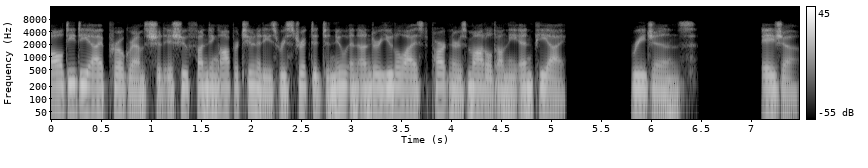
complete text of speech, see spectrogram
All DDI programs should issue funding opportunities restricted to new and underutilized partners modeled on the NPI. Regions Asia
